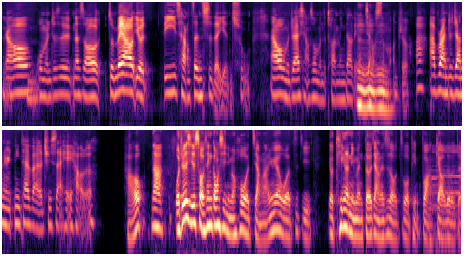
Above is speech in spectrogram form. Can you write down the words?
然后我们就是那时候准备要有第一场正式的演出，然后我们就在想说我们的团名到底要叫什么，就啊啊，不然就叫你你太白了去晒黑好了。好，那我觉得其实首先恭喜你们获奖啊，因为我自己有听了你们得奖的这首作品《挂掉》，对不对？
